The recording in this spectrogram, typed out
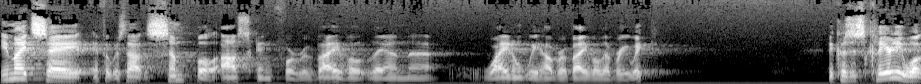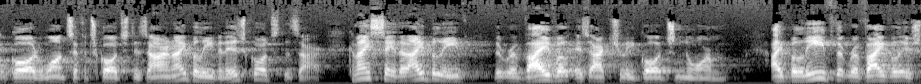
you might say, if it was that simple asking for revival, then uh, why don't we have revival every week? Because it's clearly what God wants if it's God's desire, and I believe it is God's desire. Can I say that I believe that revival is actually God's norm? I believe that revival is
